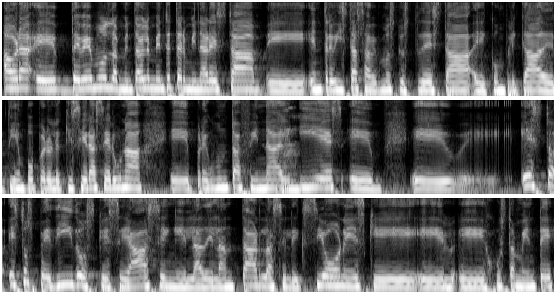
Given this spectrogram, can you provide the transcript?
Ahora, eh, debemos lamentablemente terminar esta eh, entrevista. Sabemos que usted está eh, complicada de tiempo, pero le quisiera hacer una pregunta final y es estos pedidos que se hacen, el adelantar las elecciones, que justamente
